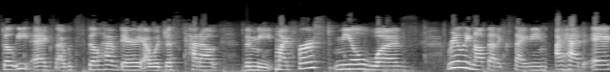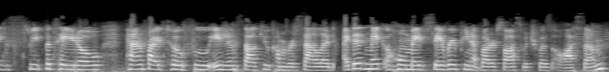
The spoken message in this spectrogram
still eat eggs, I would still have dairy, I would just cut out the meat. My first meal was really not that exciting. I had eggs, sweet potato, pan-fried tofu, Asian style cucumber salad. I did make a homemade savory peanut butter sauce which was awesome.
